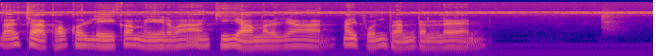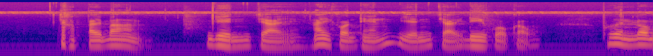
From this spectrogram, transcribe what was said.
แล้วจากของคนดีก็มีระว่างกิยามารยาทไม่ผลผันผันแลนกลับไปบ้าน เย็นใจ ให้คนเห็น เย็นใจดีกว่าเก่า เพื่อนร่วม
